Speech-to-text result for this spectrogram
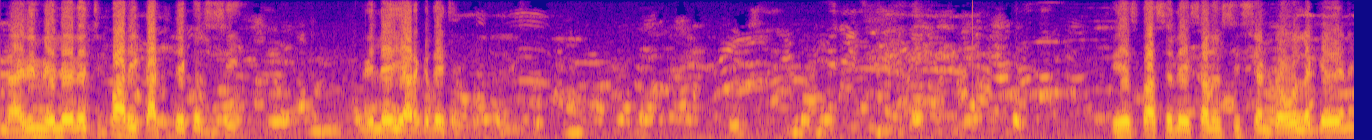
ਮੈਂ ਵੀ ਮੇਲੇ ਵਿੱਚ ਭਾਰੀ ਇਕੱਠ ਦੇਖੋ ਤੁਸੀਂ। ਮੇਲੇ ਯਰਗ ਦੇ ਚ ਇਸ ਪਾਸੇ ਦੇਖ ਸਕਦੇ ਹੋ ਤੁਸੀਂ ਚੰਡੋਲ ਲੱਗੇ ਹੋਏ ਨੇ।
